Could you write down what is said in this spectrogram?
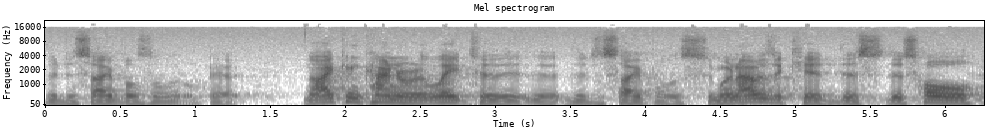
the disciples a little bit. Now, I can kind of relate to the, the, the, disciples. When I was a kid, this, this whole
